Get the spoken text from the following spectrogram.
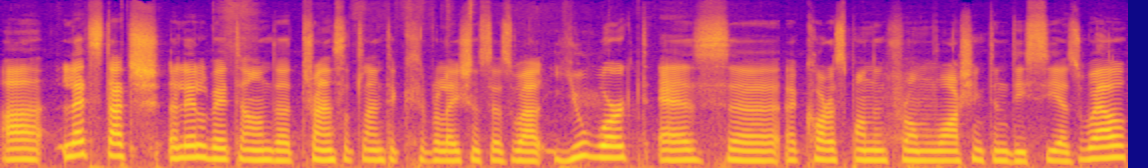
Uh, let's touch a little bit on the transatlantic relations as well. You worked as uh, a correspondent from Washington D.C. as well.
